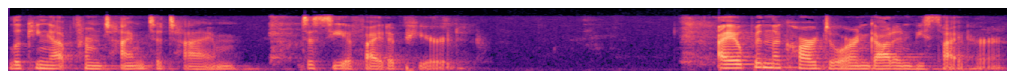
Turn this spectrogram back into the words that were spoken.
looking up from time to time to see if I'd appeared. I opened the car door and got in beside her.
